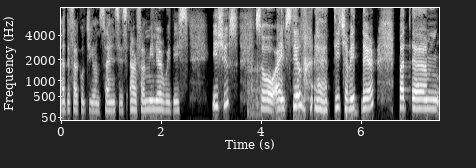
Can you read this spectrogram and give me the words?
at the Faculty of Sciences are familiar with these issues. So I still uh, teach a bit there, but um,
